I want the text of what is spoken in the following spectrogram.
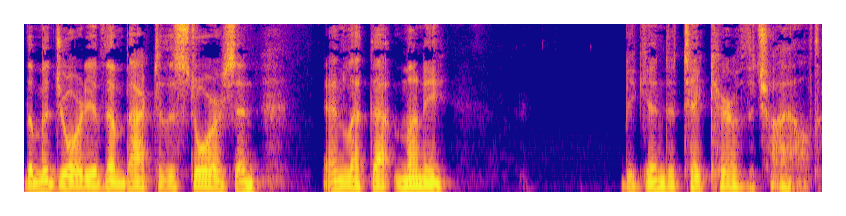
the majority of them back to the stores and and let that money begin to take care of the child.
